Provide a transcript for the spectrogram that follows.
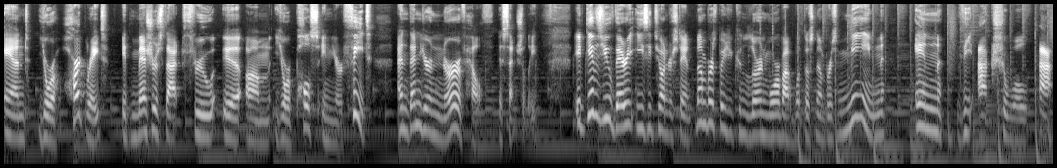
and your heart rate it measures that through uh, um, your pulse in your feet and then your nerve health, essentially. It gives you very easy to understand numbers, but you can learn more about what those numbers mean in the actual app.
